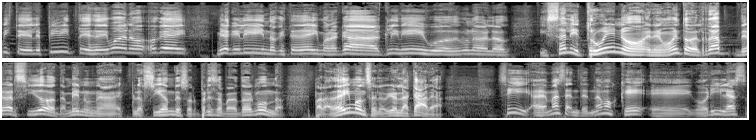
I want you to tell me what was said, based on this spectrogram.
viste, los pibites de, bueno, ok, mira qué lindo que esté Damon acá, Clint Eastwood, uno de los... Y sale Trueno en el momento del rap, debe haber sido también una explosión de sorpresa para todo el mundo. Para Damon se lo vio en la cara. Sí, además entendamos que eh, Gorilas,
